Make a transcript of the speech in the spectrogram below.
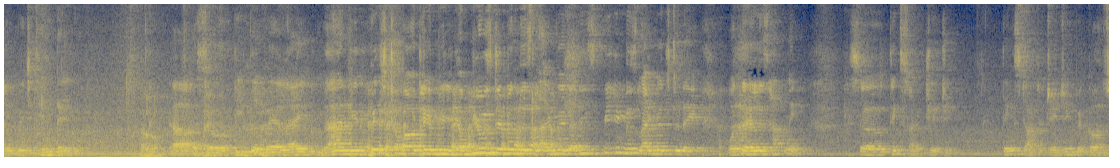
language in Telugu. Oh, Uh, so nice. people were like, man, we bitched about him, we abused him in this language, and he's speaking this language today. What the hell is happening? So things started changing. Things started changing because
